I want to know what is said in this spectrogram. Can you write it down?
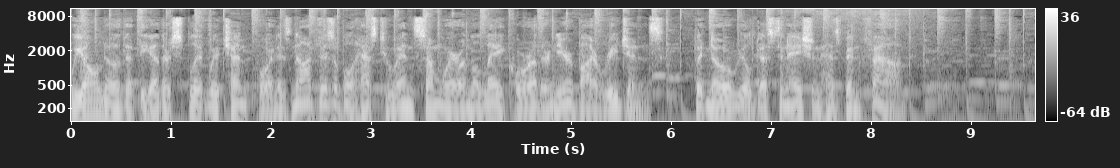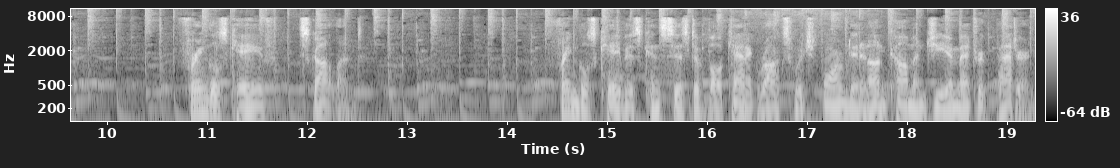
We all know that the other split which endpoint is not visible has to end somewhere on the lake or other nearby regions, but no real destination has been found. Fingal's Cave, Scotland Fingal's caves consist of volcanic rocks which formed in an uncommon geometric pattern.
